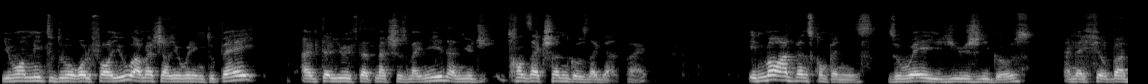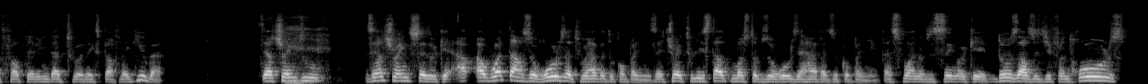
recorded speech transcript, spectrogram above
you want me to do a role for you, how much are you willing to pay? I'll tell you if that matches my need, and your transaction goes like that, right? In more advanced companies, the way usually goes, and I feel bad for telling that to an expert like you, but they're trying to they're trying to say, okay, uh, uh, what are the roles that we have at the company? They try to list out most of the roles they have at the company. That's one of the things. Okay, those are the different roles.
